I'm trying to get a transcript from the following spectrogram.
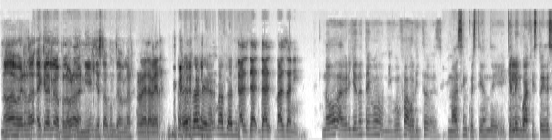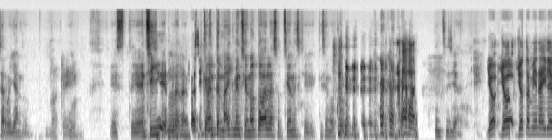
No, verdad, hay que darle la palabra a Daniel, ya está a punto de hablar. A ver, a ver. A ver, dale, vas, Dani. vas, Dani. No, a ver, yo no tengo ningún favorito, es más en cuestión de qué lenguaje estoy desarrollando. Ok. Este, en sí, básicamente Mike mencionó todas las opciones que, que se me ocurren. Entonces ya. Yo, yo, yo también ahí le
